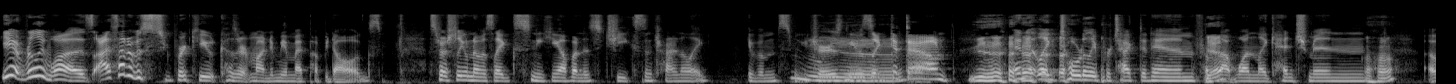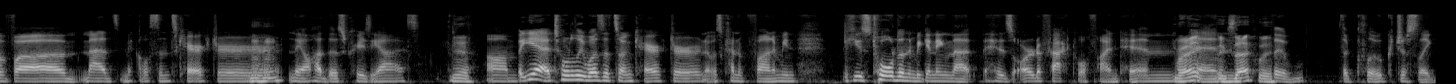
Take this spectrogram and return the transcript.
Yeah, it really was. I thought it was super cute because it reminded me of my puppy dogs, especially when I was like sneaking up on his cheeks and trying to like give him smoochers, and he was like, "Get down!" Yeah. And it like totally protected him from Yeah. that one like henchman Uh-huh. of uh, Mads Mikkelsen's character. Mm-hmm. And they all had those crazy eyes. Yeah. Um, but yeah, it totally was its own character, and it was kind of fun. I mean, he's told in the beginning that his artifact will find him. Right, and exactly. The the cloak just like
